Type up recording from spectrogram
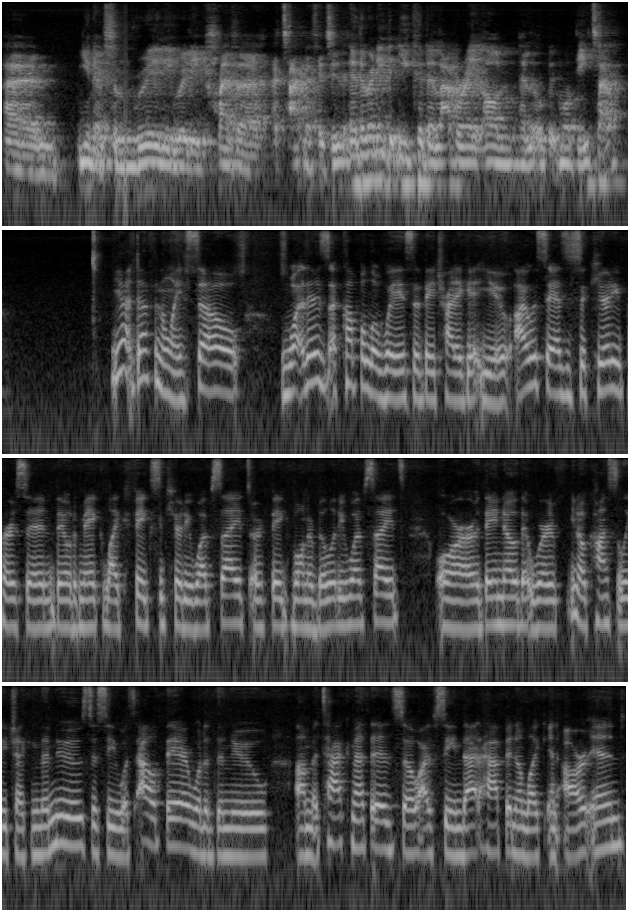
um, you know, some really, really clever attack methods. Are there any that you could elaborate on a little bit more detail? Yeah, definitely. So, what there's a couple of ways that they try to get you. I would say, as a security person, they would make like fake security websites or fake vulnerability websites, or they know that we're, you know, constantly checking the news to see what's out there, what are the new um, attack methods. So I've seen that happen like in our end,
